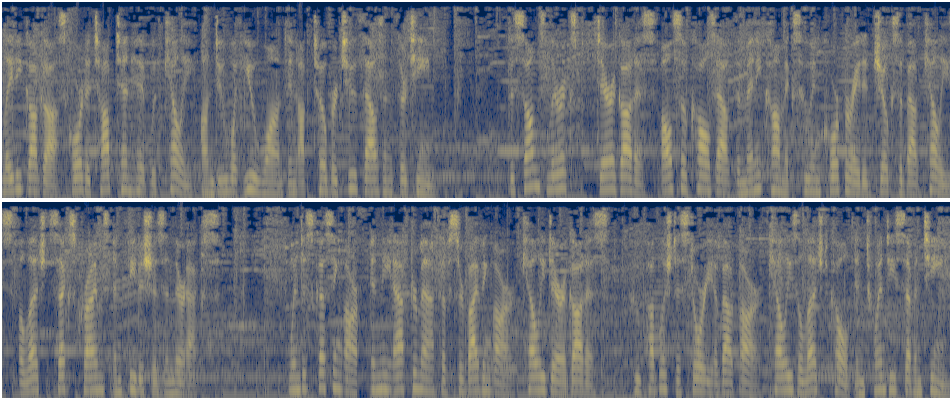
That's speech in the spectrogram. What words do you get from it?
Lady Gaga scored a top 10 hit with Kelly on Do What You Want in October 2013. The song's lyrics, DeRogatis also calls out the many comics who incorporated jokes about Kelly's alleged sex crimes and fetishes in their acts. When discussing R, in the aftermath of surviving R. Kelly DeRogatis, who published a story about R. Kelly's alleged cult in 2017,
